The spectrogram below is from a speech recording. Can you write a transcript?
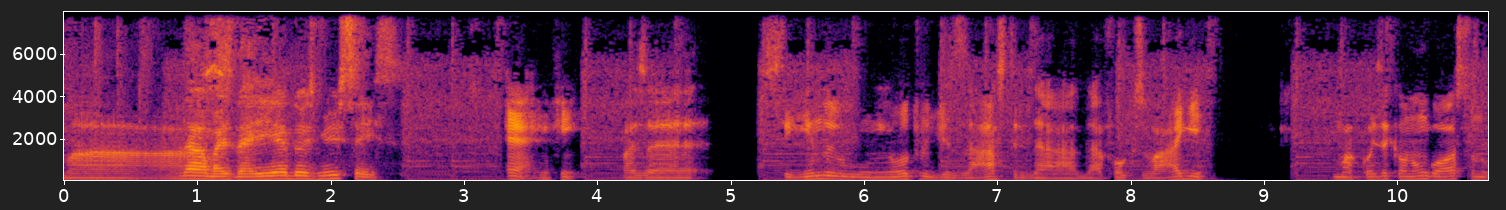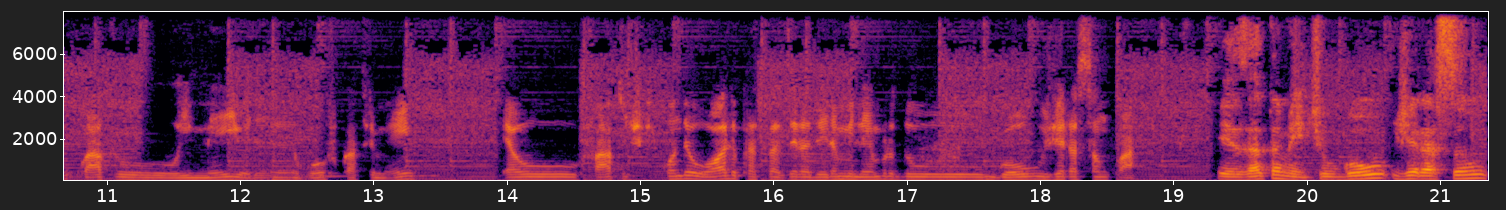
Mas... Não, mas daí é 2006. É, enfim, mas é, seguindo em outro desastre da, da Volkswagen, uma coisa que eu não gosto no 4,5, no Golf 4,5, é o fato de que quando eu olho para a traseira dele, eu me lembro do Gol geração 4. Exatamente. O Gol geração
